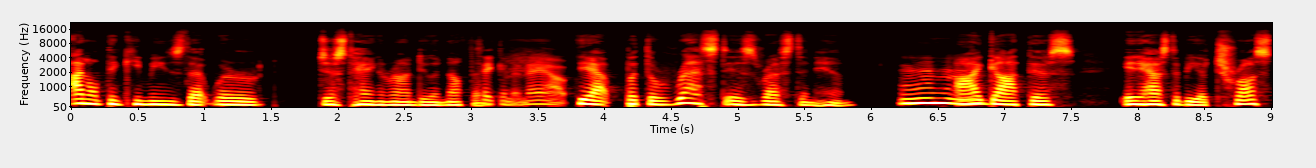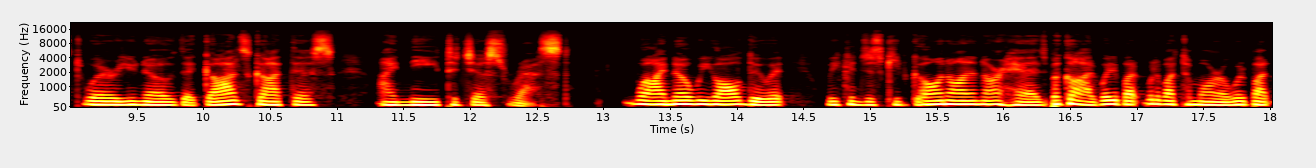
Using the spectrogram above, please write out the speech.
I don't think he means that we're just hanging around doing nothing. Taking a nap. yeah, but the rest is rest in him. Mm-hmm. I got this. It has to be a trust where you know that God's got this. I need to just rest. Well, I know we all do it. We can just keep going on in our heads. But God, what about what about tomorrow? What about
